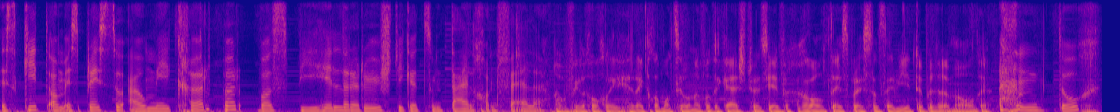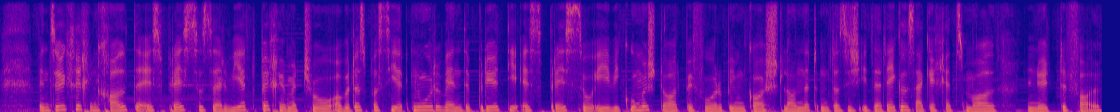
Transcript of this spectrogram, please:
Es gibt am Espresso auch mehr Körper, was bei helleren Röstungen zum Teil kann fehlen kann. Aber vielleicht auch ein bisschen Reklamationen von den Gästen, wenn sie einfach einen kalten Espresso serviert bekommen, oder? Doch, wenn sie wirklich einen kalten Espresso serviert bekommen, schon. Aber das passiert nur, wenn der brüte Espresso ewig ewig rumsteht, bevor er beim Gast landet. Und das ist in der Regel, sage ich jetzt mal, nicht der Fall.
